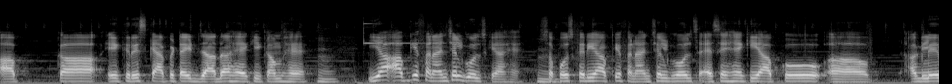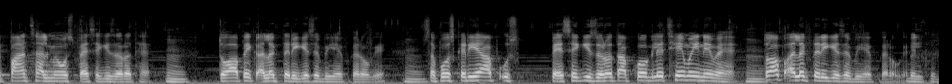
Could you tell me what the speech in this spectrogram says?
आपका एक रिस्क एपेटाइट ज़्यादा है कि कम है या आपके फाइनेंशियल गोल्स क्या है। सपोज़ करिए आपके फाइनेंशियल गोल्स ऐसे हैं कि आपको अगले पाँच साल में उस पैसे की ज़रूरत है। तो आप एक अलग तरीके से बिहेव करोगे। सपोज़ करिए आप उस पैसे की ज़रूरत आपको अगले छह महीने में है तो आप अलग तरीके से बिहेव करोगे। बिल्कुल।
